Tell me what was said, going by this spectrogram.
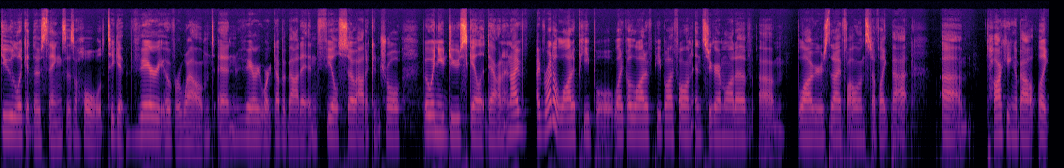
do look at those things as a whole to get very overwhelmed and very worked up about it and feel so out of control. But when you do scale it down, and I've I've read a lot of people, like a lot of people I follow on Instagram, a lot of um, bloggers that I follow and stuff like that, um, talking about like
